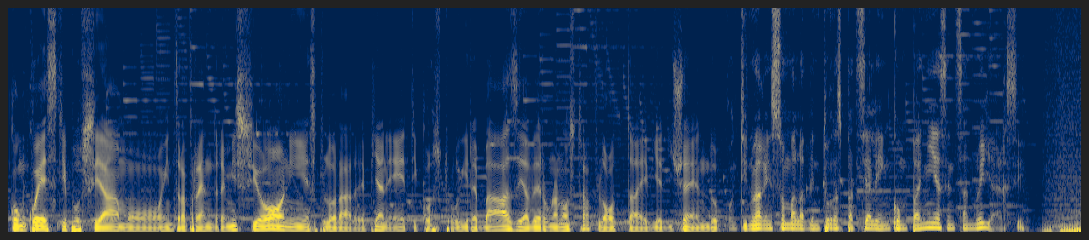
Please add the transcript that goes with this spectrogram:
Con questi possiamo intraprendere missioni, esplorare pianeti, costruire basi, avere una nostra flotta e via dicendo. Continuare insomma l'avventura spaziale in compagnia senza annoiarsi.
